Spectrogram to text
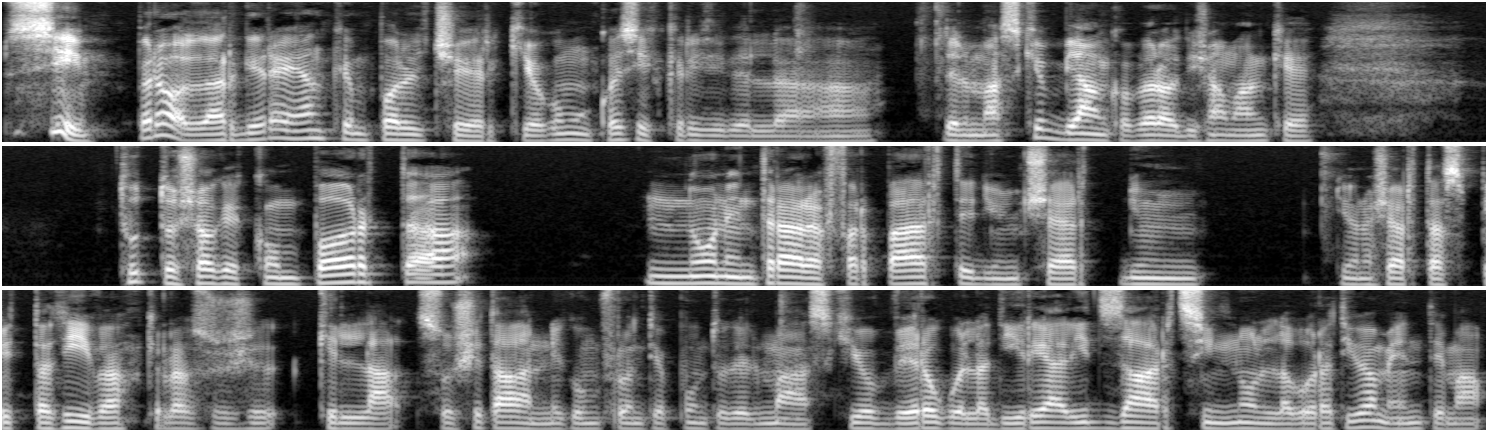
Sì, però allargherei anche un po' il cerchio. Comunque sì, crisi del, del maschio bianco, però diciamo anche tutto ciò che comporta non entrare a far parte di, un cer- di, un, di una certa aspettativa che la, socie- che la, società ha nei confronti appunto del maschio, ovvero quella di realizzarsi non lavorativamente ma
